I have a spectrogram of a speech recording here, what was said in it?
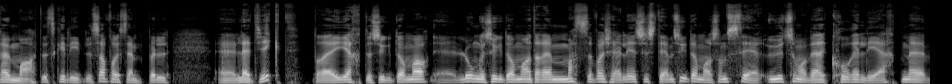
raumatiske lidelser, f.eks. Eh, leddgikt. Det er hjertesykdommer, eh, lungesykdommer, det er masse forskjellige systemsykdommer som ser ut som å være korrelert med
